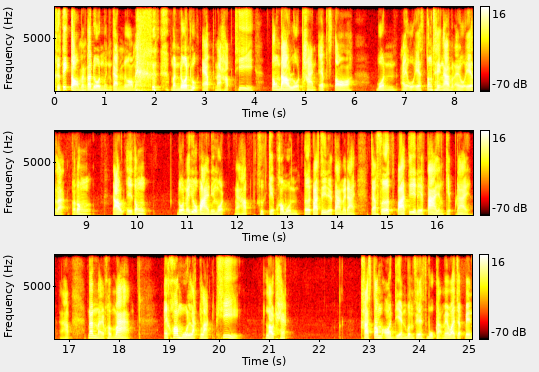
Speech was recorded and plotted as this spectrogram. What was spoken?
คือ TikTok มันก็โดนเหมือนกันนึกออกไหมมันโดนทุกแอปนะครับที่ต้องดาวน์โหลดผ่าน App Store บน iOS ต้องใช้งานบน iOS ล่ะ ก็ต้องดาวน์เอยต้องโดนนโยบายนี้หมดนะครับ คือเก็บข้อมูล third party data ไม่ได้ แต่ first party data ยังเก็บได้นะครับ นั่นหมายความว่า ไอข้อมูลหลักๆ ที่เราแท็ก custom audience บน Facebook อะไม่ว่าจะเป็น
